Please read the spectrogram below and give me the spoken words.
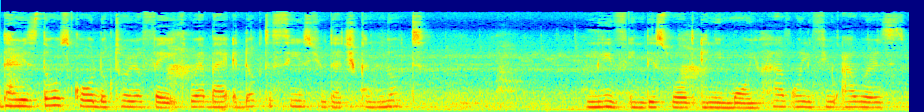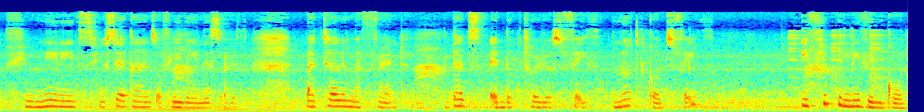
there is those called doctorial faith whereby a doctor sees you that you cannot live in this world anymore. You have only few hours few minutes few seconds of living in this earth. But tell you my friend that's a doctorious faith not god's faith. If you believe in god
